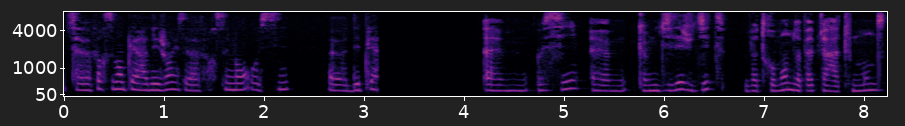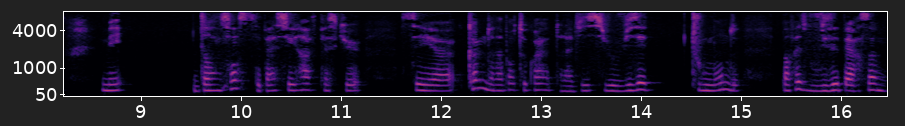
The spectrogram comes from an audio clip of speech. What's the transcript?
ça va forcément plaire à des gens et ça va forcément aussi euh, déplaire. Euh, aussi, euh, comme disait Judith, votre roman ne va pas plaire à tout le monde, mais dans un sens, c'est pas si grave parce que c'est euh, comme dans n'importe quoi dans la vie. Si vous visez tout le monde, ben, en fait, vous visez personne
